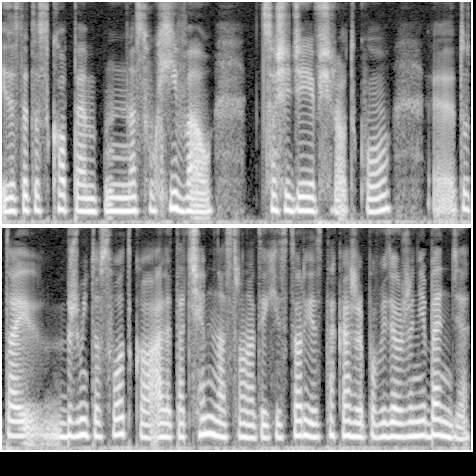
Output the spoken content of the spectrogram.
i ze stetoskopem nasłuchiwał co się dzieje w środku. E, tutaj brzmi to słodko, ale ta ciemna strona tej historii jest taka, że powiedział, że nie będzie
